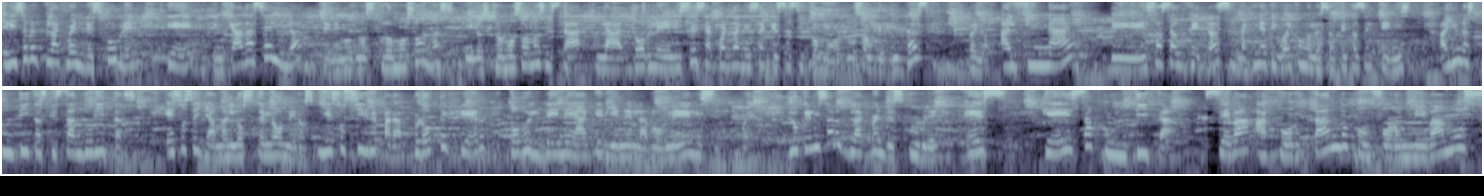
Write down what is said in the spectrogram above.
Elizabeth Blackman descubre que en cada célula tenemos los cromosomas y los cromosomas está la doble hélice. ¿Se acuerdan esa que es así como dos agujetitas? Bueno, al final de esas agujetas, imagínate igual como las agujetas del tenis, hay unas puntitas que están duritas. Eso se llaman los telómeros y eso sirve para proteger todo el DNA que viene en la doble hélice. Bueno, lo que Elizabeth Blackburn descubre es que esa puntita se va acortando conforme vamos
